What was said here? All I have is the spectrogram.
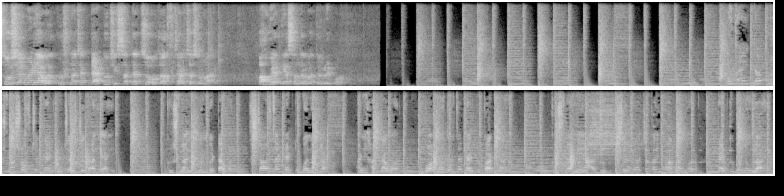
सोशल मीडियावर कृष्णाच्या टॅटूची सध्या जोरदार चर्चा सुरू आहे. पाहूयात या संदर्भातील रिपोर्ट पुन्हा एकदा कृष्णा श्रॉफचे टॅटू चर्चेत आले आहे. कृष्णाने मनगटावर स्टारचा टॅटू बनवला आणि हातावर गॉड मदरचा टॅटू काढला आहे. कृष्णाने याआधी शरीराच्या काही भागांवर टॅटू बनवला आहे.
